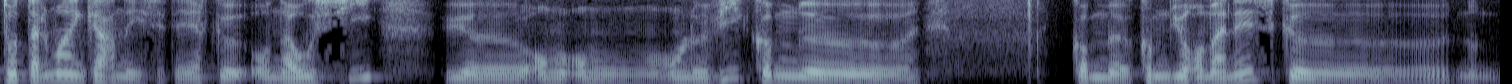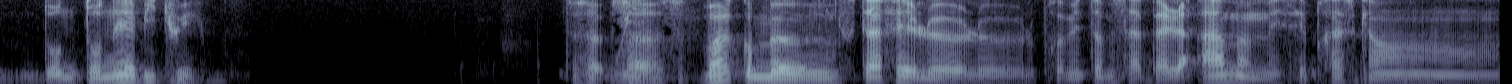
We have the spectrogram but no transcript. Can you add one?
totalement incarné. C'est-à-dire qu'on a aussi, euh, on, le vit comme, euh, comme, comme du romanesque dont on est habitué. Ça, va comme Tout à fait. Le, premier tome s'appelle âme, mais c'est presque un,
